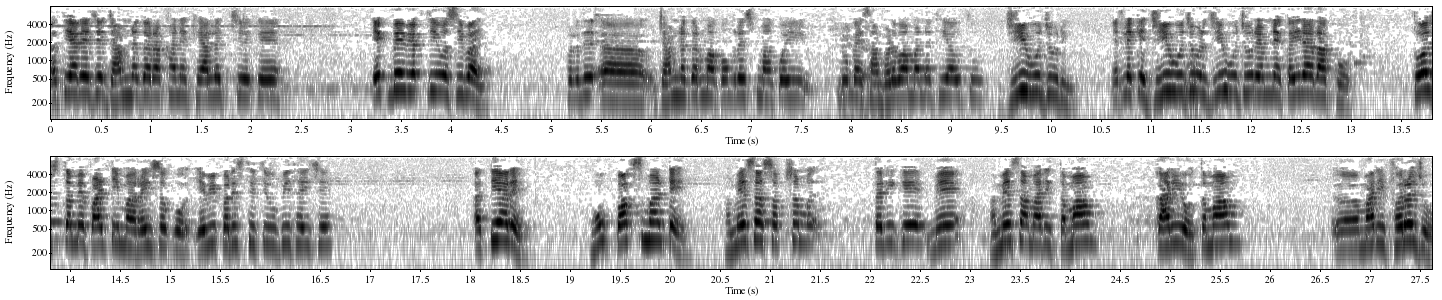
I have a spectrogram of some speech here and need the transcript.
અત્યારે જે જામનગર આખાને ખ્યાલ જ છે કે એક બે વ્યક્તિઓ સિવાય જામનગરમાં કોંગ્રેસમાં કોઈ લોકોએ સાંભળવામાં નથી આવતું. જી ઉજુરી. એટલે કે જી ઉજુર જી ઉજુર એમને કર્યા રાખો. તો જ તમે પાર્ટીમાં રહી શકો. એવી પરિસ્થિતિ ઊભી થઈ છે. અત્યારે હું પક્ષ માટે હંમેશા સક્ષમ તરીકે મેં હંમેશા મારી તમામ કાર્યો તમામ મારી ફરજો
